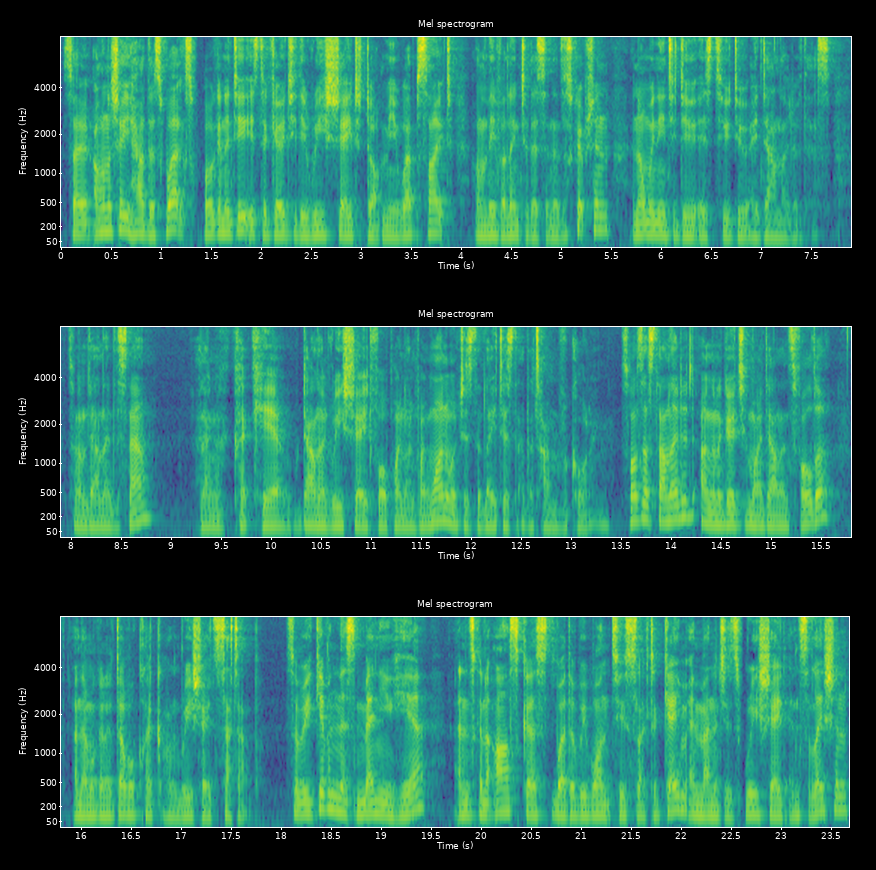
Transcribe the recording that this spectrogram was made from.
So I'm going to show you how this works. What we're going to do is to go to the reshade.me website. I'm going to leave a link to this in the description. And all we need to do is to do a download of this. So I'm going to download this now. And I'm going to click here, download Reshade 4.9.1, which is the latest at the time of recording. So once that's downloaded, I'm going to go to my downloads folder, and then we're going to double click on Reshade Setup. So we're given this menu here, and it's going to ask us whether we want to select a game and manage its reshade installation,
